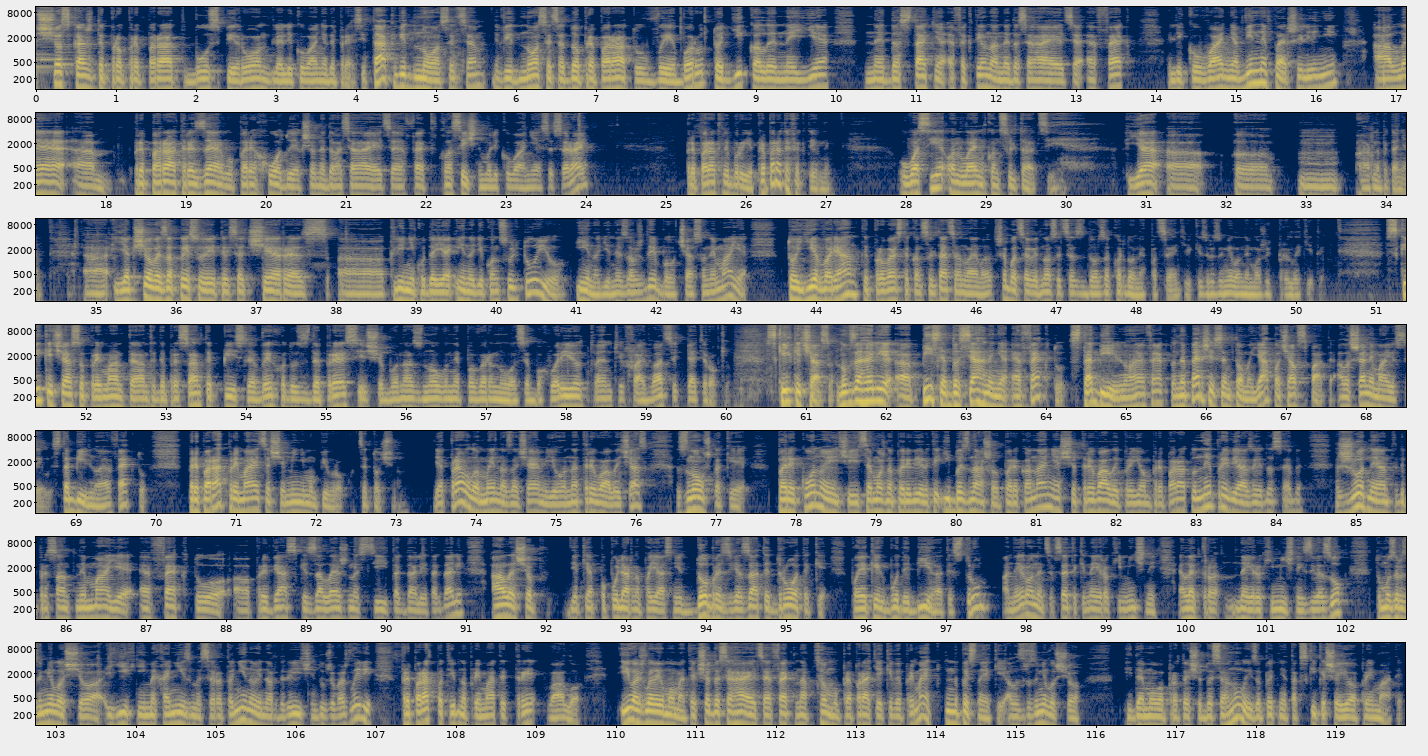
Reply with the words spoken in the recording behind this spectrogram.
Що скажете про препарат Буспірон для лікування депресії? Так відноситься, відноситься до препарату вибору тоді, коли не є недостатньо ефективно, не досягається ефект лікування. Він не в першій лінії, але е, препарат резерву переходу, якщо не досягається ефект в класичному лікуванні ССРІ, препарат вибору є. Препарат ефективний. У вас є онлайн-консультації? Я е, е, гарне питання. Е, якщо ви записуєтеся через е, клініку, де я іноді консультую, іноді не завжди, бо часу немає, то є варіанти провести консультацію онлайн. Якщо бо це відноситься до закордонних пацієнтів, які зрозуміло не можуть прилетіти. Скільки часу приймати антидепресанти після виходу з депресії, щоб вона знову не повернулася? Бо хворію 25, 25 років. Скільки часу? Ну, взагалі, е, після досягнення ефекту, стабільного ефекту, не перші симптоми, я почав спати, але ще не маю сили. Стабільного ефекту, препарат приймається ще мінімум півроку. Це точно. Як правило, ми назначаємо його на тривалий час. Знову ж таки, переконуючи, і це можна перевірити і без нашого переконання, що тривалий прийом препарату не прив'язує до себе. Жодний антидепресант не має ефекту прив'язки, залежності і так далі. і так далі. Але щоб, як я популярно пояснюю, добре зв'язати дротики, по яких буде бігати струм, а нейрони це все-таки нейрохімічний, електронейрохімічний зв'язок. Тому зрозуміло, що їхні механізми серотонінові, нордерічні дуже важливі. Препарат потрібно приймати тривало. І важливий момент: якщо досягається ефект на цьому препараті, який ви приймаєте, тут не написано який, але зрозуміло, що йде мова про те, що досягнули, і запитання так, скільки ще його приймати.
